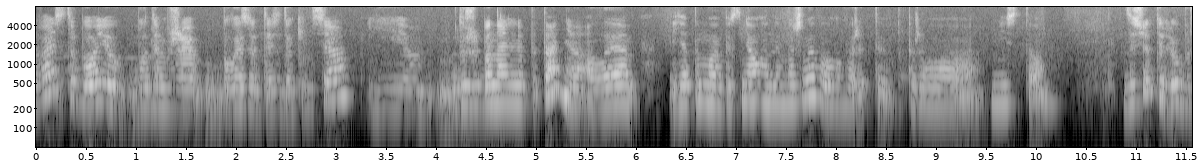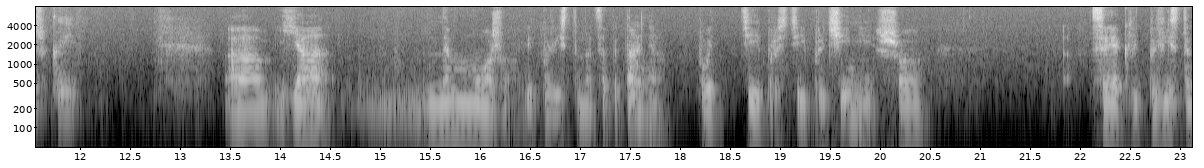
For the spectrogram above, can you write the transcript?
Давай з тобою будемо вже близитись до кінця. І дуже банальне питання, але я думаю, без нього неможливо говорити про місто. За що ти любиш Київ? Е, Я не можу відповісти на це питання по тій простій причині, що це як відповісти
